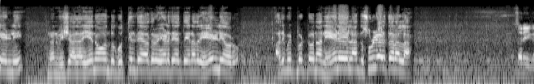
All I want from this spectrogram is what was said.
ಕೇಳಲಿ. ನನ್ನ ವಿಷಯ ಏನೋ ಒಂದು ಗೊತ್ತಿಲ್ಲದೆ ಆದರೂ ಹೇಳಿದೆ ಅಂತ ಏನಾದರೂ ಹೇಳಲಿ ಅವರು. ಅದು ಬಿಟ್ಬಿಟ್ಟು ನಾನು ಹೇಳೇ ಇಲ್ಲ ಅಂತ ಸುಳ್ಳು ಹೇಳ್ತಾರಲ್ಲ. ಸರ್ ಈಗ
